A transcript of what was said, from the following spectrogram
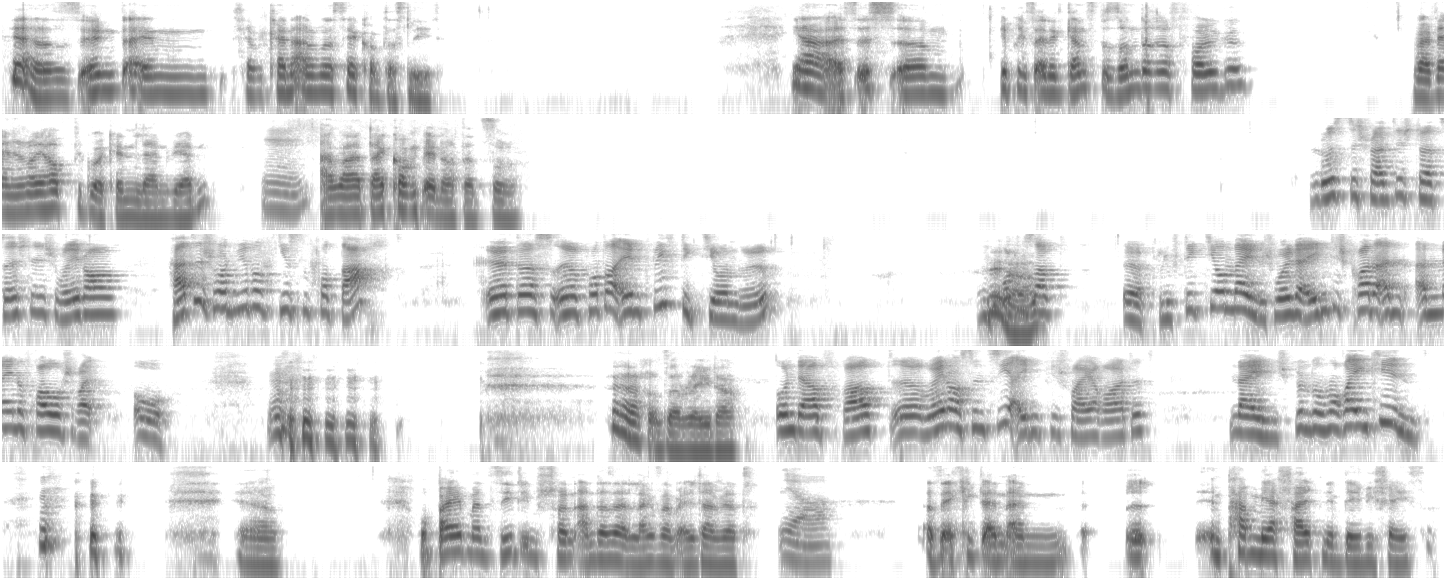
Ja, das ist irgendein. Ich habe keine Ahnung, wo das herkommt, das Lied. Ja, es ist ähm, übrigens eine ganz besondere Folge, weil wir eine neue Hauptfigur kennenlernen werden. Mhm. Aber da kommen wir noch dazu. Lustig fand ich tatsächlich, Vader hatte schon wieder diesen Verdacht, äh, dass äh, Potter einen Brief diktieren will. Und Ja. Potter sagt, äh, Brief diktieren? Nein, ich wollte eigentlich gerade an, an meine Frau schreiben. Oh. Ach, unser Raider. Und er fragt, äh, Vader, sind Sie eigentlich verheiratet? Nein, ich bin doch noch ein Kind. Ja. Wobei man sieht ihm schon an, dass er langsam älter wird. Ja. Also er kriegt ein, ein, äh, ein paar mehr Falten im Babyface.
